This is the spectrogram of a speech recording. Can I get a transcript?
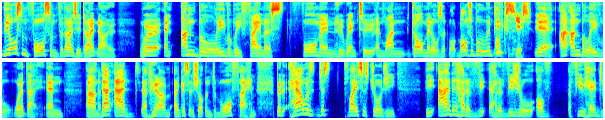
the awesome foursome. For those who don't know, were an unbelievably famous four men who went to and won gold medals at what multiple Olympics. Yes. Yeah, un- unbelievable, weren't they? And um, that ad, I mean, I guess it shot them to more fame. But how was just places, Georgie? The ad had a vi- had a visual of a few heads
